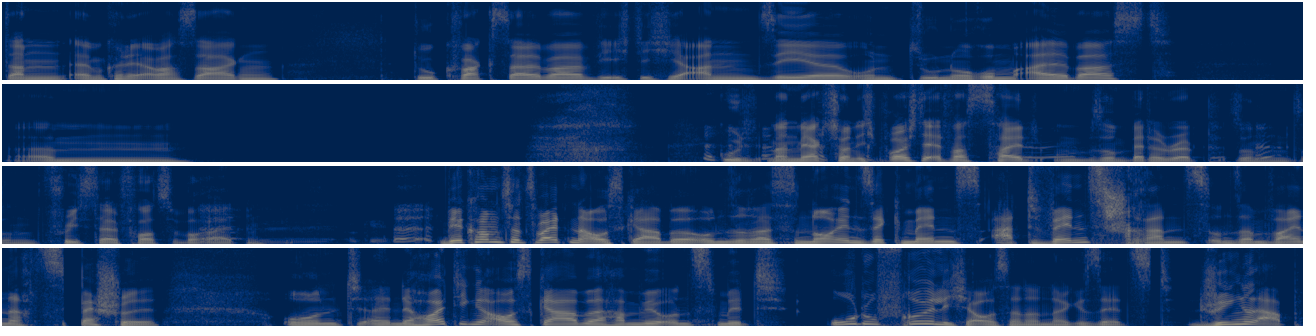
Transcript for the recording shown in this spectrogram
dann ähm, könnt ihr einfach sagen, du Quacksalber, wie ich dich hier ansehe und du nur rumalberst. Ähm, gut, man merkt schon, ich bräuchte etwas Zeit, um so einen Battle-Rap, so einen, so einen Freestyle vorzubereiten. Wir kommen zur zweiten Ausgabe unseres neuen Segments Adventsschranz, unserem Weihnachtsspecial. Und in der heutigen Ausgabe haben wir uns mit Odo Fröhlich auseinandergesetzt. Jingle ab.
